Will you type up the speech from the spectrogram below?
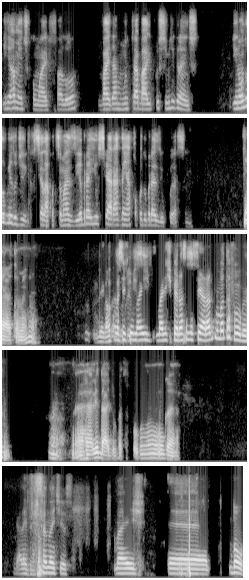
E realmente, como a falou, vai dar muito trabalho para os times grandes. E não duvido de, sei lá, acontecer uma zebra e o Ceará ganhar a Copa do Brasil, por assim. É, eu também não. Legal que vocês têm mais, mais esperança no Ceará do que no Botafogo, né? É a realidade, o Botafogo não ganha. Cara, é impressionante isso. Mas, é... bom,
